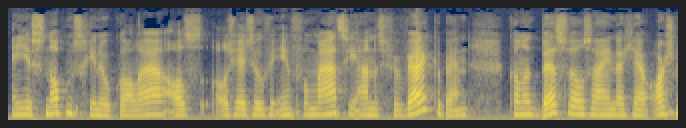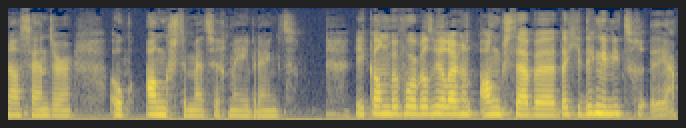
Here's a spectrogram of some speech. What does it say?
En je snapt misschien ook al, hè, als, als jij zoveel informatie aan het verwerken bent, kan het best wel zijn dat jouw Ashna Center ook angsten met zich meebrengt. Je kan bijvoorbeeld heel erg een angst hebben dat je dingen niet, ja,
